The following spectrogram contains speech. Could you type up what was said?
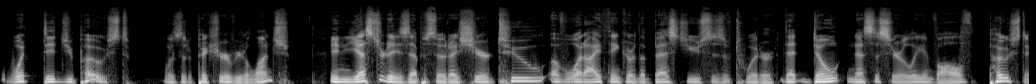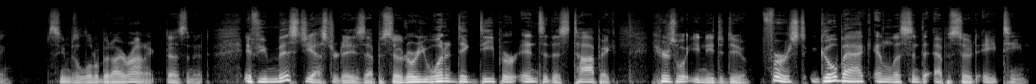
What did you post? Was it a picture of your lunch? In yesterday's episode, I shared two of what I think are the best uses of Twitter that don't necessarily involve posting. Seems a little bit ironic, doesn't it? If you missed yesterday's episode or you want to dig deeper into this topic, here's what you need to do. First, go back and listen to episode 18.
